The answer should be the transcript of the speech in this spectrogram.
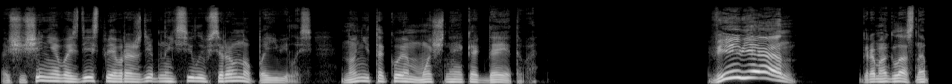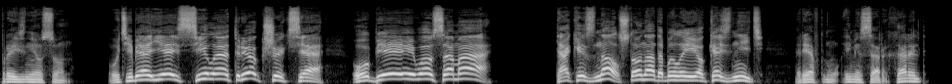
Ощущение воздействия враждебной силы все равно появилось, но не такое мощное, как до этого. «Вивиан!» — громогласно произнес он. У тебя есть силы отрекшихся! Убей его сама!» «Так и знал, что надо было ее казнить!» — рявкнул эмиссар Харальд,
